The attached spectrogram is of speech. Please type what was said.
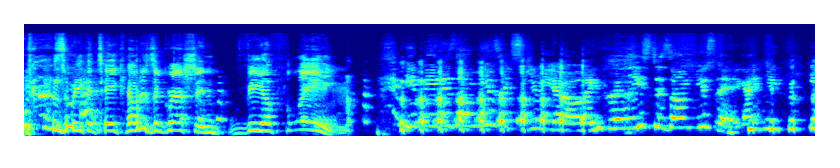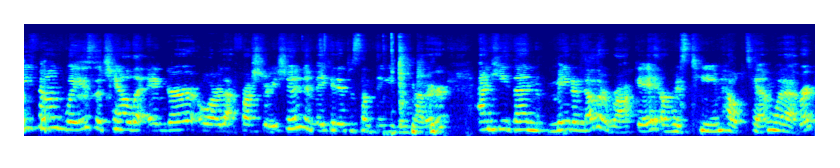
so he could take out his aggression via flame. he made his own music studio and released his own music. I mean, he found ways to channel the anger or that frustration and make it into something even better. And he then made another rocket, or his team helped him, whatever.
